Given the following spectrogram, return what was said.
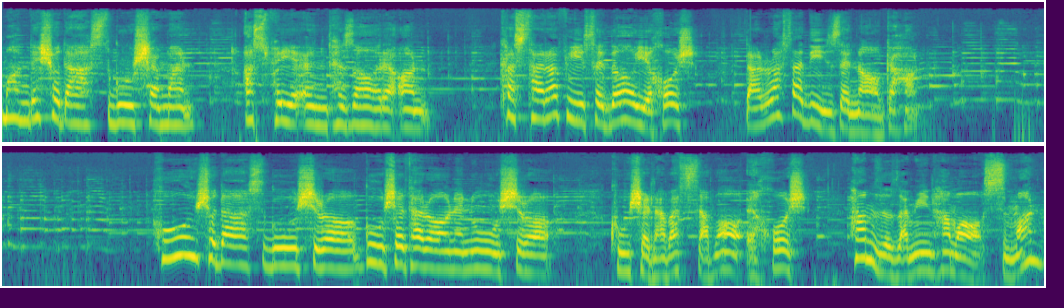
مانده شده ست گوش من از پی انتظار آن کز طرفی صدای خوش دررسدی ز ناگهان. خوی شده ست گوش را گوش ترانه نوش را کو شنود سماع خوش هم ز زمین هم آسمان.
